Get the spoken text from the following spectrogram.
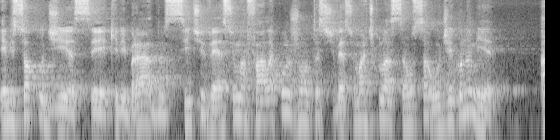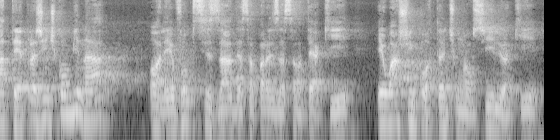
ele só podia ser equilibrado se tivesse uma fala conjunta, se tivesse uma articulação saúde e economia. Até para a gente combinar, olha, eu vou precisar dessa paralisação até aqui, eu acho importante um auxílio aqui.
